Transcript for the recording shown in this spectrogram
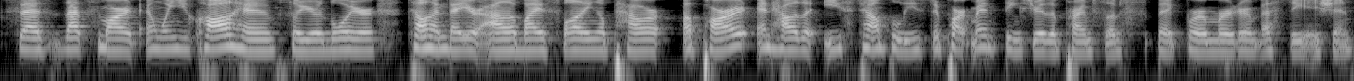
says that's smart. And when you call him, so your lawyer, tell him that your alibi is falling apart, and how the Easttown Police Department thinks you're the prime suspect for a murder investigation.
